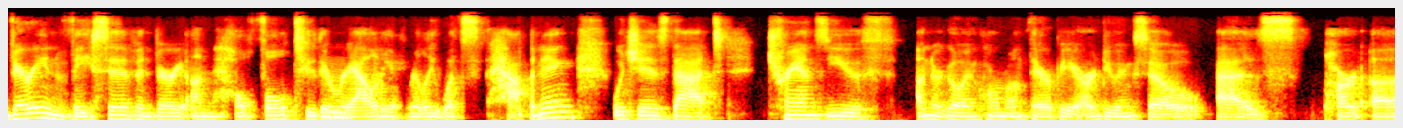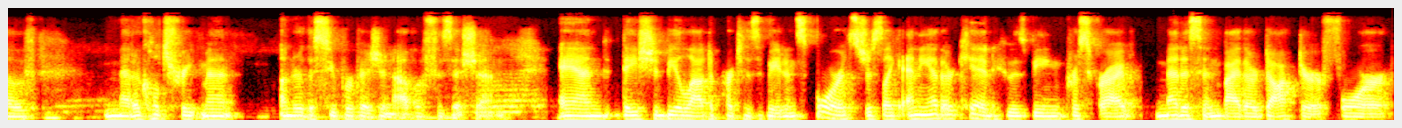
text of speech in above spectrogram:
very invasive and very unhelpful to the mm-hmm. reality of really what's happening, which is that trans youth undergoing hormone therapy are doing so as part of medical treatment under the supervision of a physician. And they should be allowed to participate in sports just like any other kid who is being prescribed medicine by their doctor for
